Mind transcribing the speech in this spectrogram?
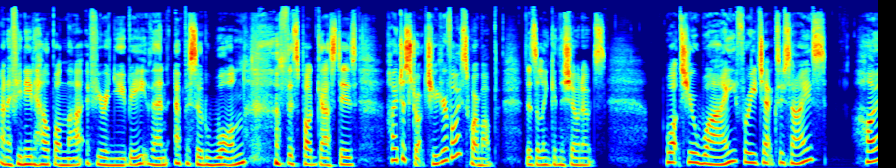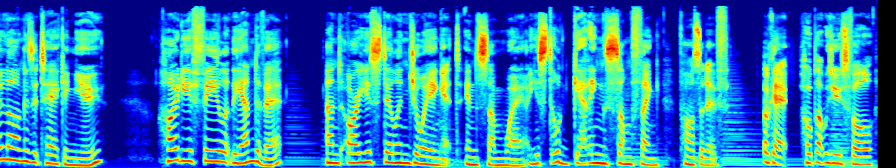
And if you need help on that, if you're a newbie, then episode one of this podcast is how to structure your voice warm up. There's a link in the show notes. What's your why for each exercise? How long is it taking you? How do you feel at the end of it? And are you still enjoying it in some way? Are you still getting something positive? Okay, hope that was useful.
